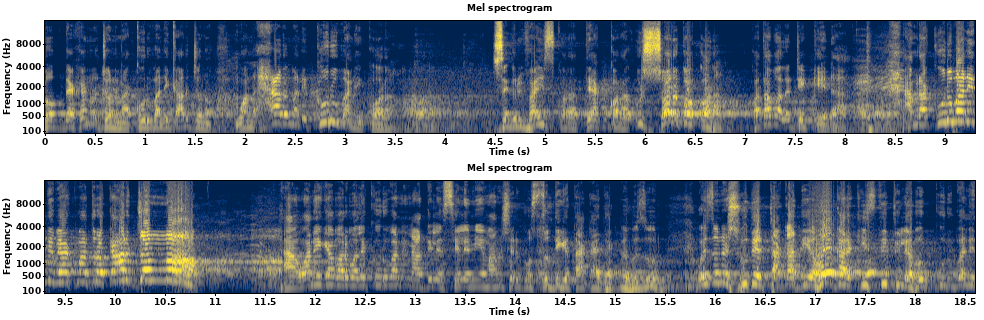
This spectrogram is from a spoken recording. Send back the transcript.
লোক দেখানোর জন্য না, কুরবানি কার জন্য? ওয়ান হার মানে কুরবানি করা স্যাক্রিফাইস করা, ত্যাগ করা, উৎসর্গ করা। কথা বলে ঠিক এটা? আমরা কুরবানি দেব একমাত্র কার জন্য? হ্যাঁ অনেকে আবার বলে কুরবানি না দিলে ছেলে মেয়ে মানুষের গোস্তুর দিকে তাকায় থাকবে হুজুর। ওই জন্য সুদের টাকা দিয়ে হোক আর কিস্তি তুলে হোক, কুরবানি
